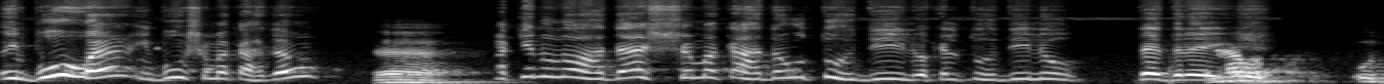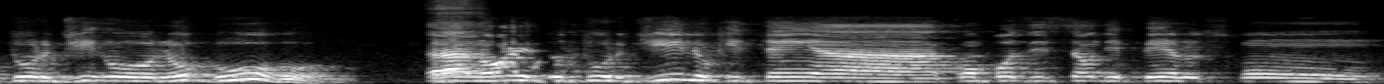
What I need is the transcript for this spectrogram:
Em burro, é? Em burro chama cardão? É. Aqui no Nordeste chama cardão o turdilho, aquele turdilho pedreiro. É, o turdilho, no burro, para é. nós, o turdilho que tem a composição de pelos com,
